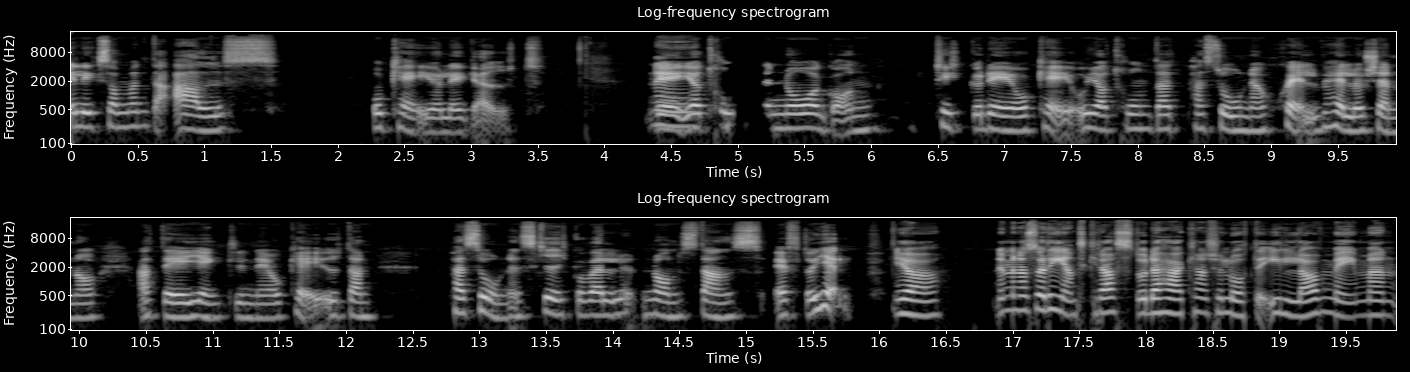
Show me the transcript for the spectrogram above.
är liksom inte alls okej att lägga ut. Nej. jag tror inte någon tycker det är okej och jag tror inte att personen själv heller känner att det egentligen är okej utan personen skriker väl någonstans efter hjälp. Ja. Nej men alltså rent krasst, och det här kanske låter illa av mig, men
